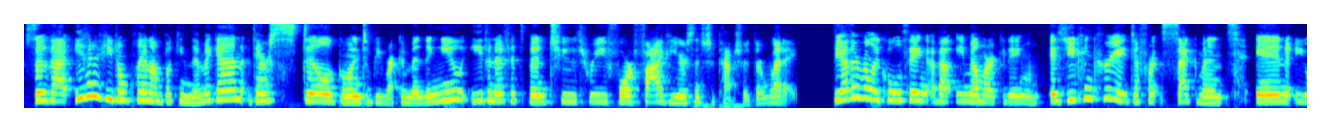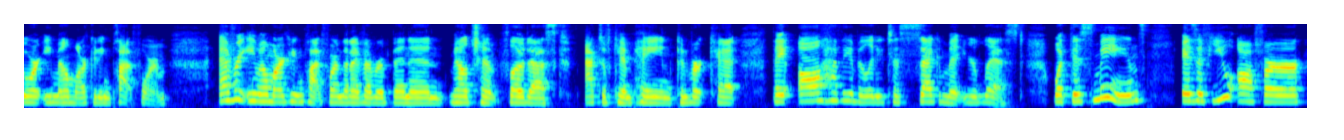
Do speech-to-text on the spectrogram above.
so that even if you don't plan on booking them again, they're still going to be recommending you, even if it's been two, three, four, five years since you captured their wedding. The other really cool thing about email marketing is you can create different segments in your email marketing platform every email marketing platform that I've ever been in, MailChimp, Flodesk, ActiveCampaign, ConvertKit, they all have the ability to segment your list. What this means is if you offer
